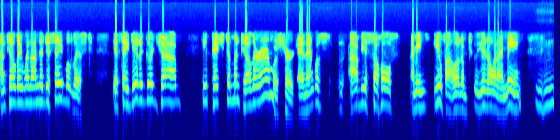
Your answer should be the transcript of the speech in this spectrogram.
until they went on the disabled list. If they did a good job, he pitched them until their arm was hurt. And that was obvious the whole. I mean, you followed him too. You know what I mean. Mm-hmm.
